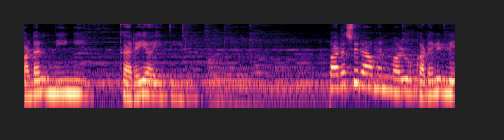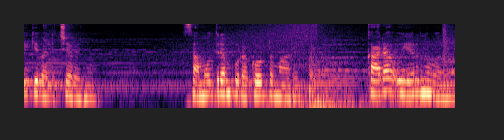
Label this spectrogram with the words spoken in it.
കടൽ നീങ്ങി കരയായിത്തീരും. പരശുരാമൻ മഴു കടലിലേക്ക് വലിച്ചെറിഞ്ഞു. സമുദ്രം പുറകോട്ട് മാറി. കര ഉയർന്നു വന്നു.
